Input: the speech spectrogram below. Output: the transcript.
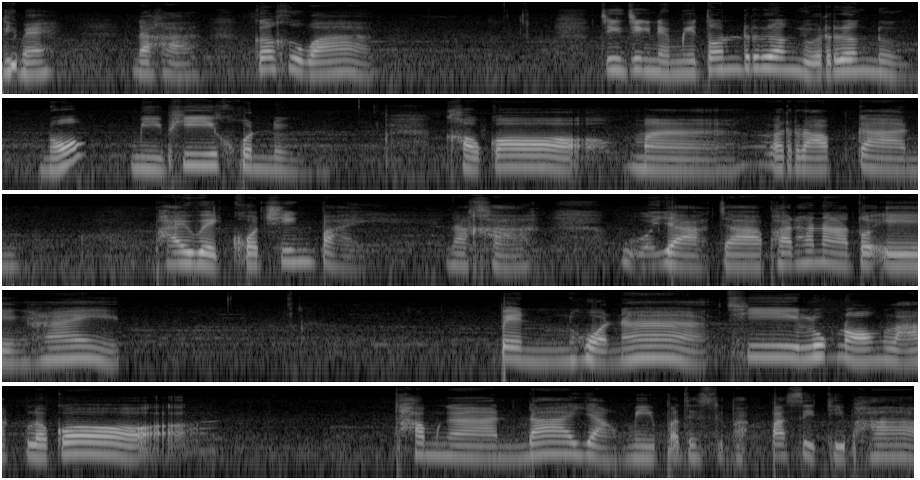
ดีไหมนะคะ ก็คือว่าจริงๆเนี่ยมีต้นเรื่องอยู่เรื่องหนึ่งเนาะมีพี่คนหนึ่ง เขาก็มารับการ private coaching ไปนะคะ อยากจะพัฒนาตัวเองให้เป็นหัวหน้าที่ลูกน้องรักแล้วก็ทำงานได้อย่างมีประสิทธิภาพประสิทธิภาพ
